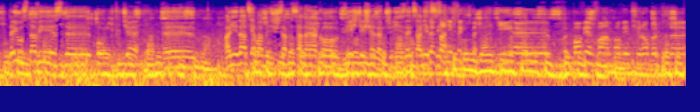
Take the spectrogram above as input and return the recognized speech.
w tej ustawie jest y, punkt, y, syna. alienacja ma być zapisana jako odzywam 207, do czyli znęcanie psychiczne. I e, powiem wam, powiem ci Robert, że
